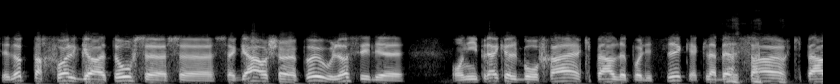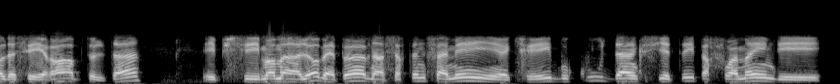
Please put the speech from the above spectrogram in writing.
c'est là que parfois le gâteau se, se, se gâche un peu, ou là, c'est le, on y prend que le beau-frère qui parle de politique, avec la belle-sœur qui parle de ses robes tout le temps. Et puis ces moments-là ben, peuvent, dans certaines familles, euh, créer beaucoup d'anxiété, parfois même des,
